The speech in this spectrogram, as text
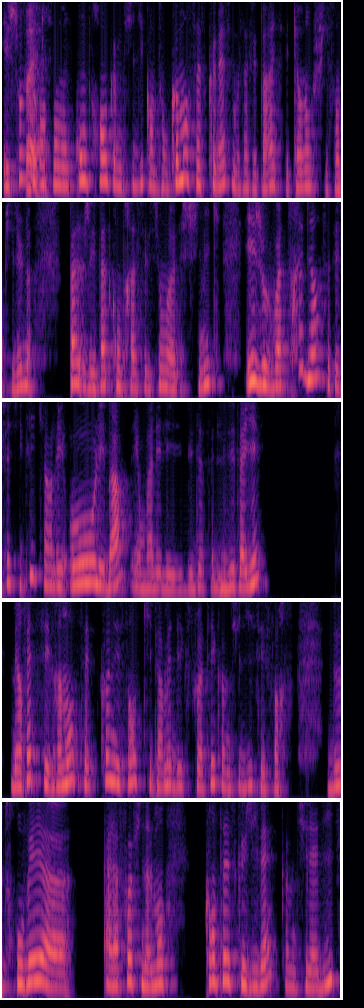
Et je trouve que quand on comprend, comme tu dis, quand on commence à se connaître, moi, ça fait pareil, ça fait 15 ans que je suis sans pilule, pas, j'ai pas de contraception euh, chimique, et je vois très bien cet effet cyclique, hein, les hauts, les bas, et on va aller les, les détailler. Mais en fait, c'est vraiment cette connaissance qui permet d'exploiter, comme tu dis, ses forces, de trouver euh, à la fois finalement quand est-ce que j'y vais, comme tu l'as dit,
